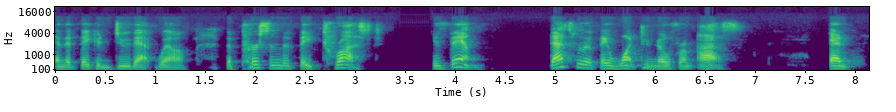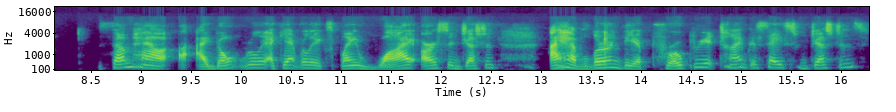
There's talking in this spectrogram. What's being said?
and that they can do that well. The person that they trust is them. That's what they want to know from us. And somehow I don't really, I can't really explain why our suggestions. I have learned the appropriate time to say suggestions.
